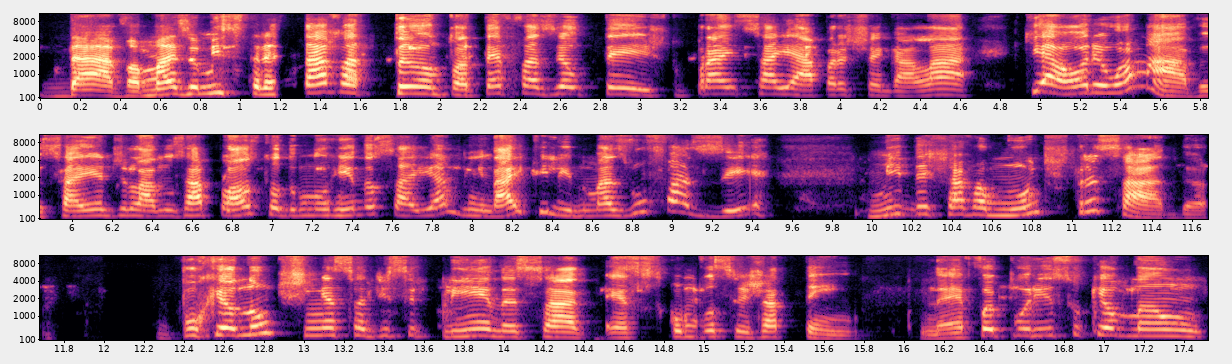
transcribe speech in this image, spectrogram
dava, mas eu me estressava tanto até fazer o texto para ensaiar para chegar lá, que a hora eu amava. Eu saía de lá nos aplausos, todo mundo rindo, eu saía linda. Ai que lindo, mas o fazer me deixava muito estressada. Porque eu não tinha essa disciplina, essa, essa como você já tem, né? Foi por isso que eu não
